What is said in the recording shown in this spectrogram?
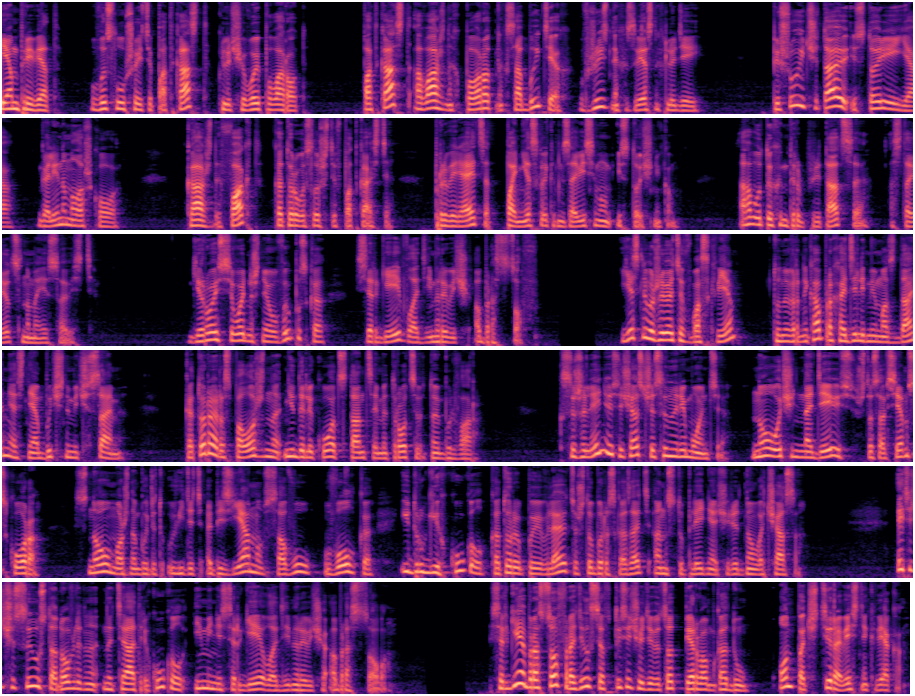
Всем привет! Вы слушаете подкаст «Ключевой поворот». Подкаст о важных поворотных событиях в жизнях известных людей. Пишу и читаю истории я, Галина Малашкова. Каждый факт, который вы слышите в подкасте, проверяется по нескольким независимым источникам. А вот их интерпретация остается на моей совести. Герой сегодняшнего выпуска – Сергей Владимирович Образцов. Если вы живете в Москве, то наверняка проходили мимо здания с необычными часами – которая расположена недалеко от станции метро Цветной бульвар. К сожалению, сейчас часы на ремонте, но очень надеюсь, что совсем скоро снова можно будет увидеть обезьяну, сову, волка и других кукол, которые появляются, чтобы рассказать о наступлении очередного часа. Эти часы установлены на Театре кукол имени Сергея Владимировича Образцова. Сергей Образцов родился в 1901 году. Он почти ровесник века.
